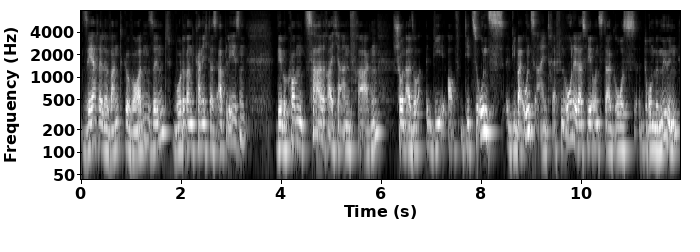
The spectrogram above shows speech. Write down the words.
sehr relevant geworden sind. Woran kann ich das ablesen? Wir bekommen zahlreiche Anfragen, schon also die, auf, die zu uns, die bei uns eintreffen, ohne dass wir uns da groß drum bemühen.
